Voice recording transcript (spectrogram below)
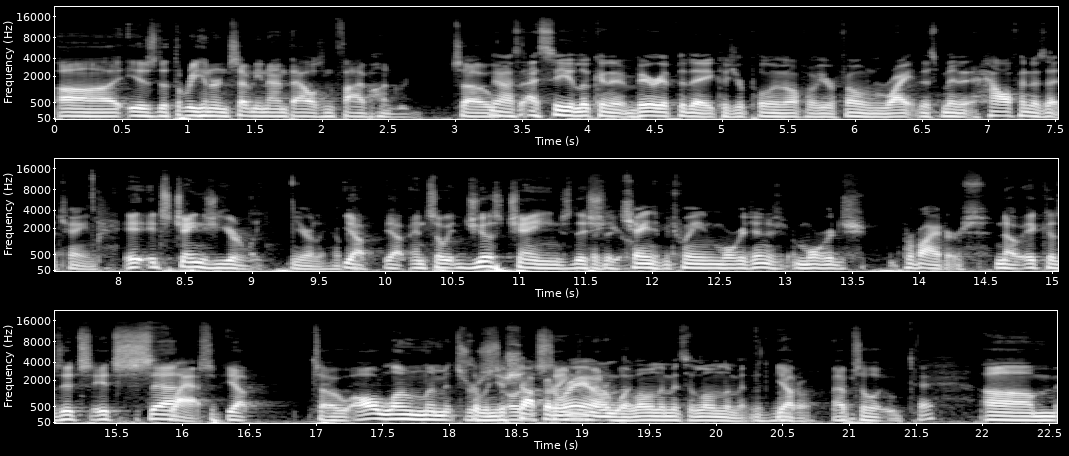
uh, is the three hundred seventy nine thousand five hundred. So now, I see you looking at very up to date because you're pulling off of your phone right this minute. How often does that change? It, it's changed yearly. Yearly. Okay. Yep. Yep. And so it just changed this does year. It change between mortgage mortgage providers? No, because it, it's it's set. Flat. Yep. So all loan limits are. So when you're shopping around, the loan limit's a loan limit. Yep. Absolutely. Okay. Um,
